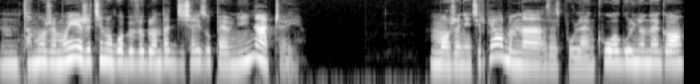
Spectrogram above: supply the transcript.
mm, to może moje życie mogłoby wyglądać dzisiaj zupełnie inaczej. Może nie cierpiałabym na zespół lęku ogólnionego,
